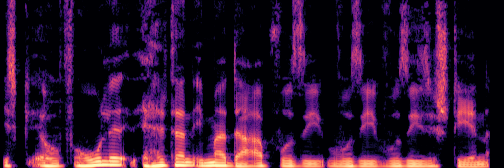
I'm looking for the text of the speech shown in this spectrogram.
ich äh, hole Eltern immer da ab, wo sie, wo sie, wo sie stehen.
